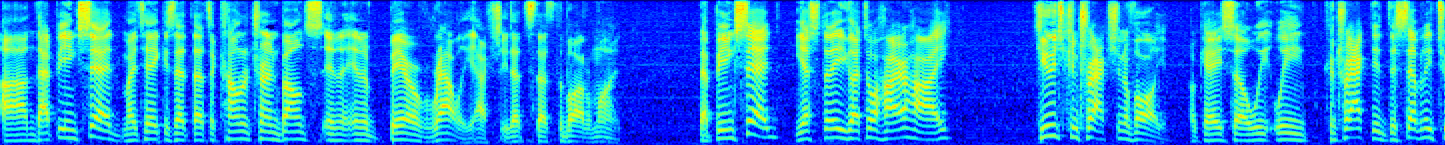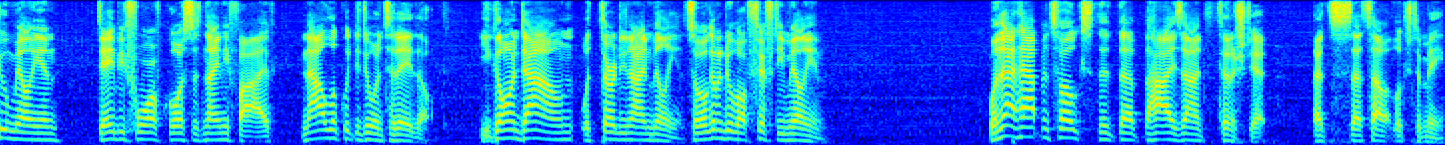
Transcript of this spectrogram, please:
Um, that being said, my take is that that's a counter trend bounce in a, in a bear rally, actually. That's, that's the bottom line. That being said, yesterday you got to a higher high, huge contraction of volume. Okay, so we, we contracted to 72 million. Day before, of course, is 95. Now look what you're doing today, though. You're going down with 39 million. So we're going to do about 50 million when that happens, folks, the, the, the highs aren't finished yet. That's, that's how it looks to me.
